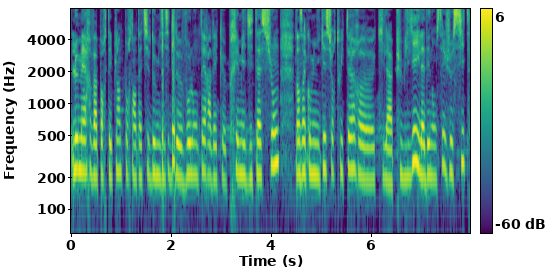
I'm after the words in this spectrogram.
Le maire va porter plainte pour tentative d'homicide volontaire avec euh, préméditation. Dans un communiqué sur Twitter euh, qu'il a publié, il a dénoncé, je cite,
